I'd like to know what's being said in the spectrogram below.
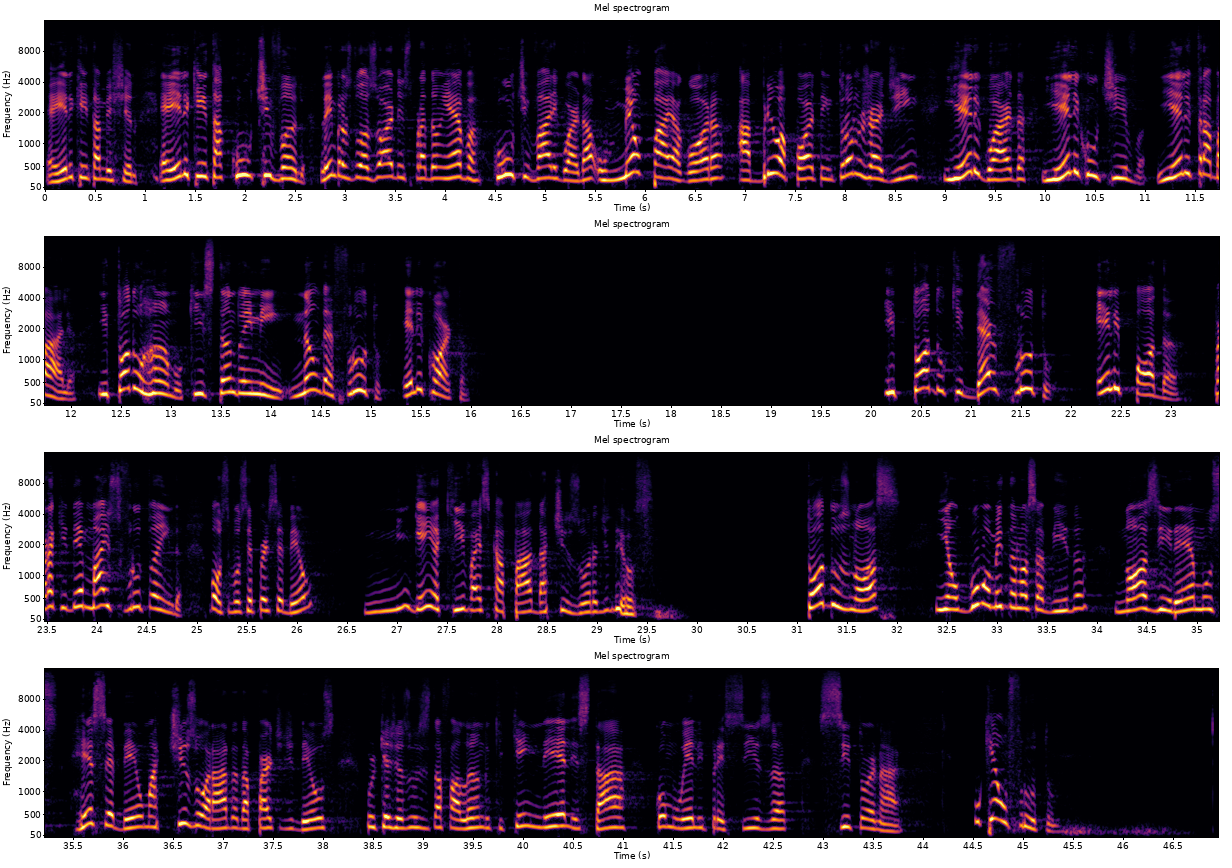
É Ele quem está mexendo. É Ele quem está cultivando. Lembra as duas ordens para Adão e Eva? Cultivar e guardar. O meu pai agora abriu a porta, entrou no jardim e Ele guarda, e Ele cultiva, e Ele trabalha. E todo ramo que estando em mim não der fruto, Ele corta. E todo o que der fruto, Ele poda, para que dê mais fruto ainda. Bom, se você percebeu, ninguém aqui vai escapar da tesoura de Deus. Todos nós, em algum momento da nossa vida, nós iremos receber uma tesourada da parte de Deus, porque Jesus está falando que quem nele está, como ele precisa se tornar. O que é um fruto?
